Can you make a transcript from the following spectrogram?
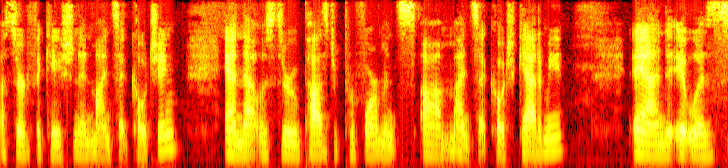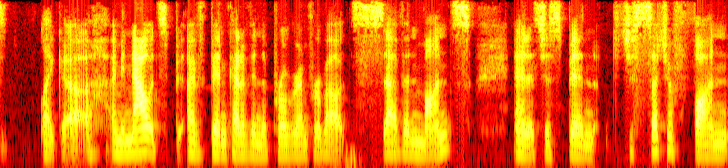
a certification in mindset coaching, and that was through Positive Performance um, Mindset Coach Academy, and it was like uh, I mean now it's I've been kind of in the program for about seven months, and it's just been just such a fun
